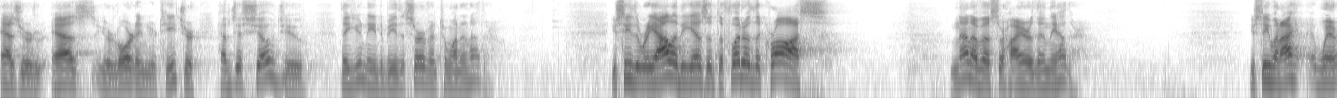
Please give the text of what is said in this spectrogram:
as your as your Lord and your teacher, have just showed you that you need to be the servant to one another. You see, the reality is at the foot of the cross, none of us are higher than the other. You see, when, I, when,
